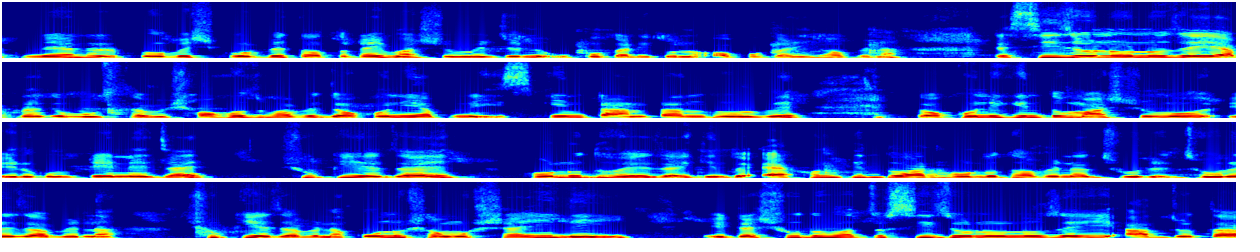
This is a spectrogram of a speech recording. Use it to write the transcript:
আপনার প্রবেশ করবে, ততটাই মাশরুমের জন্য উপকারী, কোনো অপকারী হবে না। এটা সিজন অনুযায়ী আপনাকে বুঝতে হবে, সহজভাবে যখনই আপনি স্কিন টান টান ধরবে, তখনই কিন্তু মাশরুমও এরকম টেনে যায়, শুকিয়ে যায়, হলুদ হয়ে যায়। কিন্তু এখন কিন্তু আর হলুদ হবে না, ঝরে ঝরে যাবে না, শুকিয়ে যাবে না, কোনো সমস্যাই নেই। এটা শুধুমাত্র সিজন অনুযায়ী আর্দ্রতা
